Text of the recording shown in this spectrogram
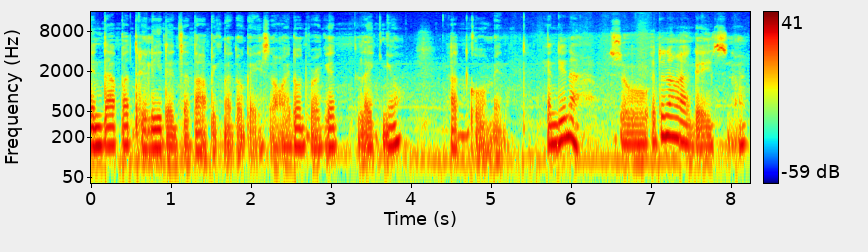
And dapat related sa topic na to guys. Okay, don't forget, like nyo at comment. And yun na. So, ito na nga guys, no?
